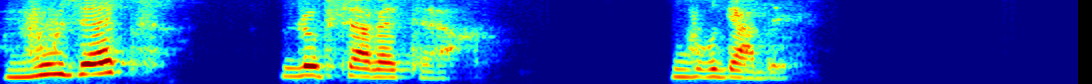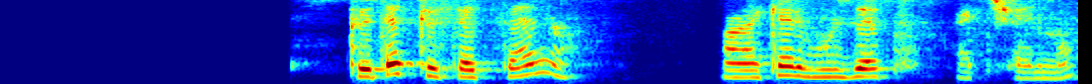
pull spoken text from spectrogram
Vous êtes l'observateur. Vous regardez. Peut-être que cette scène dans laquelle vous êtes actuellement,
